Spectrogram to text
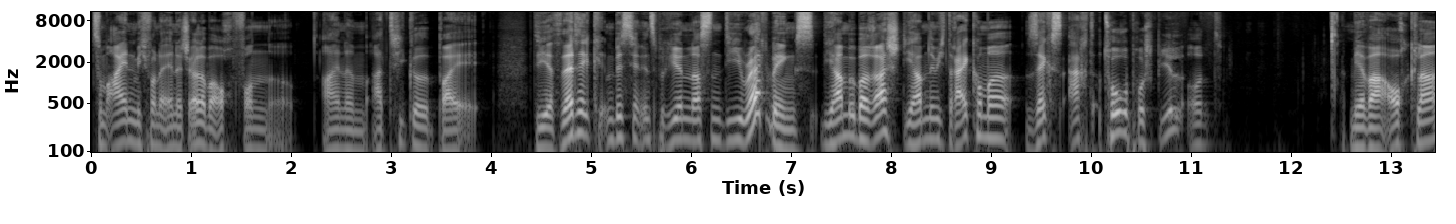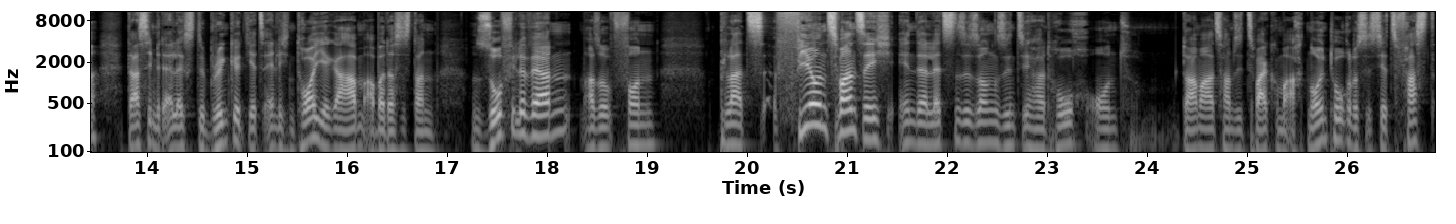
zum einen mich von der NHL, aber auch von äh, einem Artikel bei The Athletic ein bisschen inspirieren lassen. Die Red Wings, die haben überrascht. Die haben nämlich 3,68 Tore pro Spiel und mir war auch klar, dass sie mit Alex de Brinket jetzt endlich einen Torjäger haben, aber dass es dann so viele werden, also von Platz 24 in der letzten Saison sind sie halt hoch und damals haben sie 2,89 Tore, das ist jetzt fast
